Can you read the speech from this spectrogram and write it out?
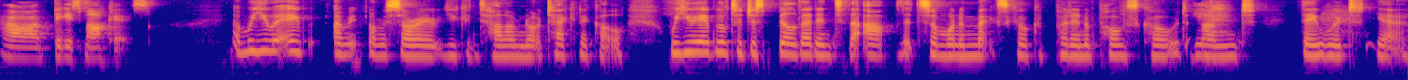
our biggest markets. And were you able? I mean, I'm sorry, you can tell I'm not technical. Were you able to just build that into the app that someone in Mexico could put in a postcode Yeah. and they would? Yeah,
